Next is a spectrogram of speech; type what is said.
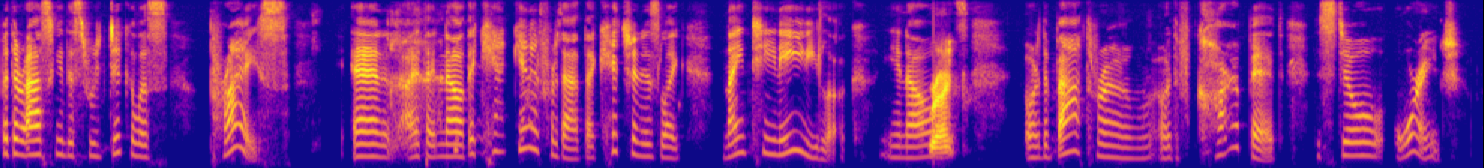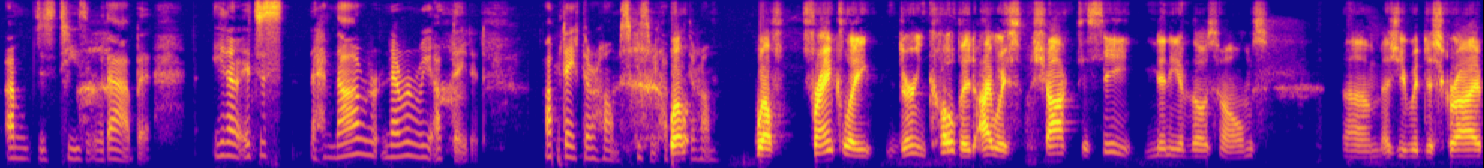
but they're asking this ridiculous price. And I thought, no, they can't get it for that. That kitchen is like 1980 look, you know, Right. it's or the bathroom or the carpet is still orange. I'm just teasing with that, but you know, it just have never never re-updated. Update their home, excuse me, update Well, their home. Well, frankly, during COVID, I was shocked to see many of those homes. Um, as you would describe,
